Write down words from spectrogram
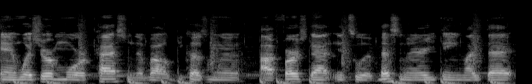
and what you're more passionate about. Because when I first got into investment and everything like that,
